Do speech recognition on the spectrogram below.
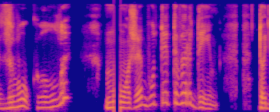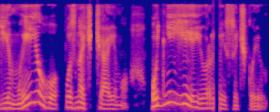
Звук Л може бути твердим, тоді ми його позначаємо однією рисочкою.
